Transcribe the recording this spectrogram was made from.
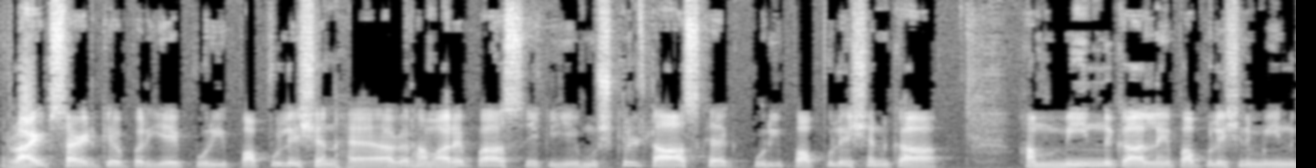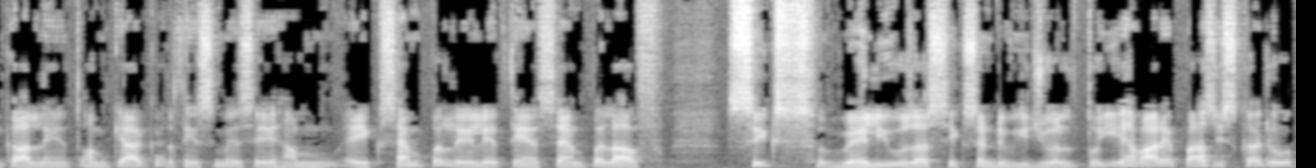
राइट right साइड के ऊपर ये पूरी पॉपुलेशन है, अगर हमारे पास एक ये मुश्किल टास्क है पूरी पॉपुलेशन का हम मीन निकाल पॉपुलेशन मीन निकाल तो हम क्या करते हैं, इसमें से हम एक सैंपल ले लेते हैं सैंपल ऑफ़ सिक्स वैल्यूज़ और सिक्स इंडिविजुअल तो ये हमारे पास इसका जो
